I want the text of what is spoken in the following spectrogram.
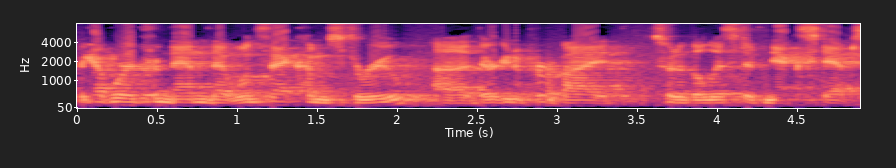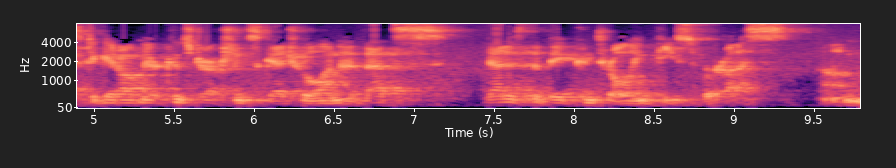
we have word from them that once that comes through, uh, they're going to provide sort of the list of next steps to get on their construction schedule, and that's that is the big controlling piece for us. Um,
